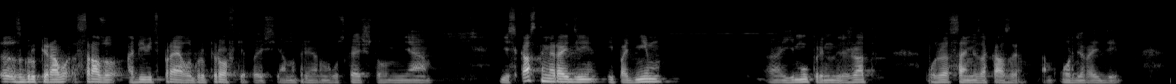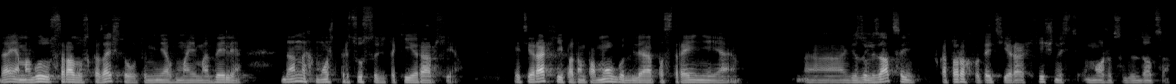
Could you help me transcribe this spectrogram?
э, сгруппировать, сразу объявить правила группировки. То есть я, например, могу сказать, что у меня есть customer ID, и под ним ему принадлежат уже сами заказы, там, order ID. Да, я могу сразу сказать, что вот у меня в моей модели данных может присутствовать такие иерархии. Эти иерархии потом помогут для построения а, визуализаций, в которых вот эти иерархичность может соблюдаться.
